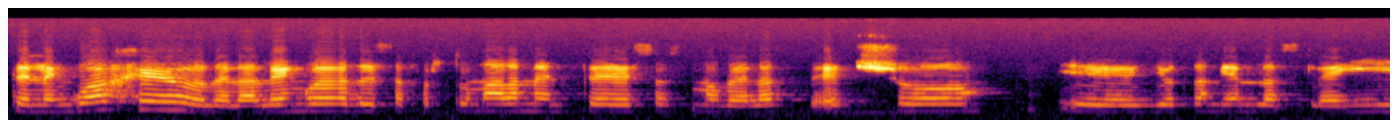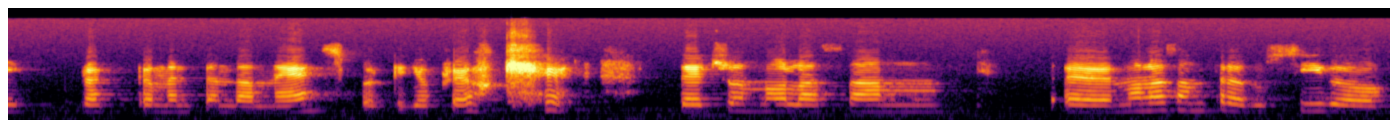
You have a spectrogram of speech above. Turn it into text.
del lenguaje o de la lengua, desafortunadamente esas novelas, de hecho, eh, yo también las leí prácticamente en danés, porque yo creo que de hecho no las han, eh, no las han traducido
